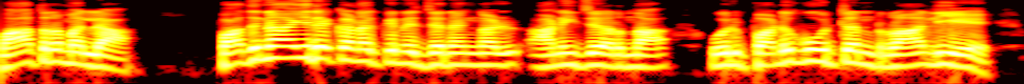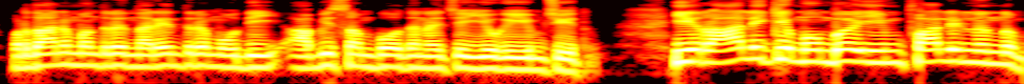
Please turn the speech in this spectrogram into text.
മാത്രമല്ല പതിനായിരക്കണക്കിന് ജനങ്ങൾ അണിചേർന്ന ഒരു പടുകൂറ്റൻ റാലിയെ പ്രധാനമന്ത്രി നരേന്ദ്രമോദി അഭിസംബോധന ചെയ്യുകയും ചെയ്തു. ഈ റാലിക്ക് മുമ്പ് ഇംഫാലിൽ നിന്നും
